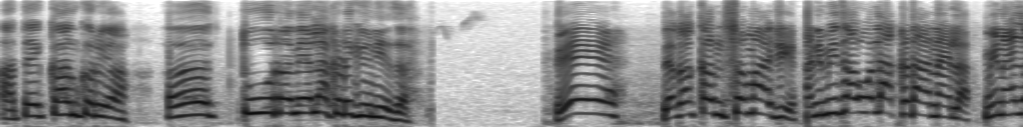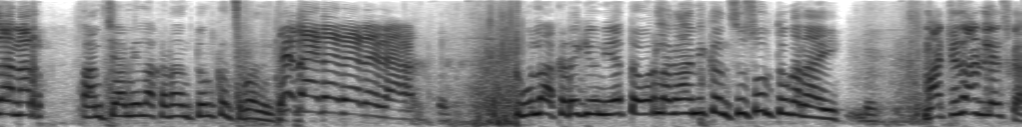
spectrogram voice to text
आता एक काम करूया. अं, तू रम्या लाकडं घेऊन ये जा. ए लगा कंस माझी आणि मी जाऊ लाकडं आणायला. मी नाही जाणार. आमची आम्ही लाकडं आणतो आणि कंस बाजून ए, नाही नाही नाही, नाही नाही. तू लाकडं घेऊन ये तवर लागा आम्ही कंस सोलतो का नाही? माचीच आणलेस का?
